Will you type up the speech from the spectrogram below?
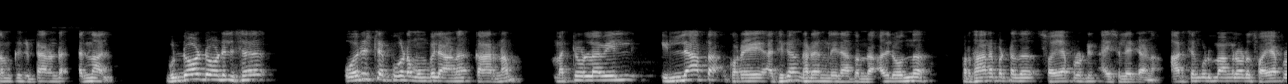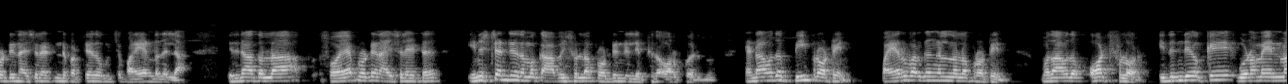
നമുക്ക് കിട്ടാറുണ്ട്. എന്നാൽ ഗുഡ് ഡോട്ട് നോഡിൽസ് ഒരു സ്റ്റെപ്പ് കൂടെ മുമ്പിലാണ് കാരണം മറ്റുള്ളവയിൽ ഇല്ലാത്ത കുറെ അധികം ഘടകങ്ങൾ ഇതിനകത്തുണ്ട് അതിലൊന്ന് പ്രധാനപ്പെട്ടത് സോയ പ്രോട്ടീൻ ഐസൊലേറ്റ് ആണ്. ആർച്ചം കുടുംബാംഗങ്ങളോട് സോയ പ്രോട്ടീൻ ഐസൊലേറ്റിന്റെ പ്രത്യേകത കുറിച്ച് പറയേണ്ടതില്ല. ഇതിനകത്തുള്ള സോയ പ്രോട്ടീൻ ഐസൊലേറ്റ് ഇൻസ്റ്റന്റിൽ നമുക്ക് ആവശ്യമുള്ള പ്രോട്ടീന്റെ ലഭ്യത ഉറപ്പുവരുന്നു രണ്ടാമത് പി പ്രോട്ടീൻ പയറുവർഗങ്ങളിൽ നിന്നുള്ള പ്രോട്ടീൻ മൂന്നാമത് ഓട്ട് ഫ്ലോർ ഇതിന്റെയൊക്കെ ഗുണമേന്മ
